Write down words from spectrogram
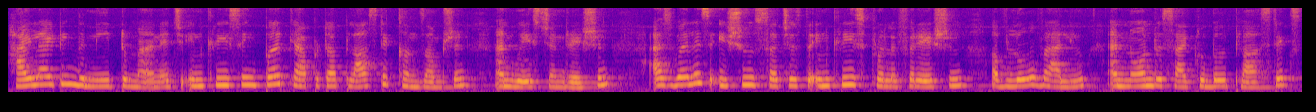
highlighting the need to manage increasing per capita plastic consumption and waste generation as well as issues such as the increased proliferation of low value and non recyclable plastics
